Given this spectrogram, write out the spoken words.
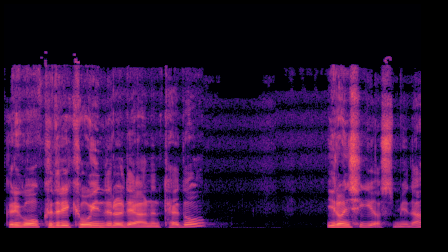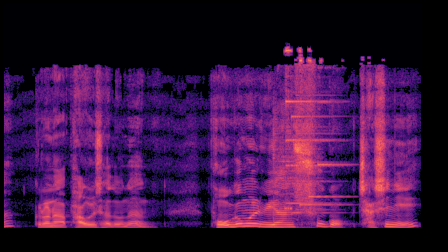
그리고 그들이 교인들을 대하는 태도, 이런 식이었습니다. 그러나 바울 사도는 복음을 위한 수고, 자신이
